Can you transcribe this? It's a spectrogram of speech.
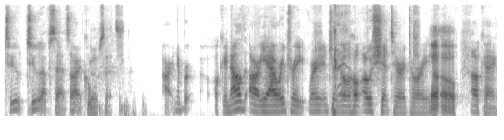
Two two upsets. All right, cool. Two upsets. All right, number. Okay, now, all right, yeah, we're entering we're entering oh, oh shit territory. Uh oh. Okay.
